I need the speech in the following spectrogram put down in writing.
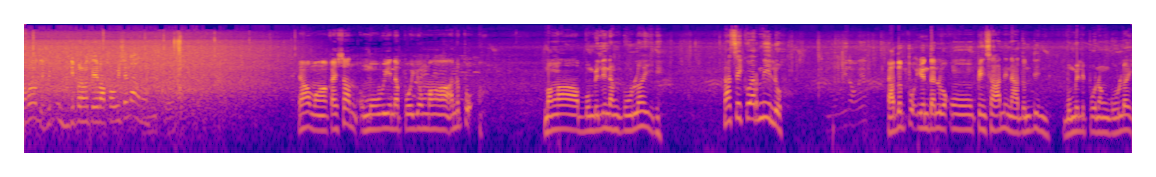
Ako, sipon, hindi pa naman tayo mapawisan na. No? Yan mga kaisan, umuwi na po yung mga ano po, mga bumili ng gulay. Nasa si Cuernilo. Na. Nadun po yung dalawa kong pinsanin, nadun din. Bumili po ng gulay.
